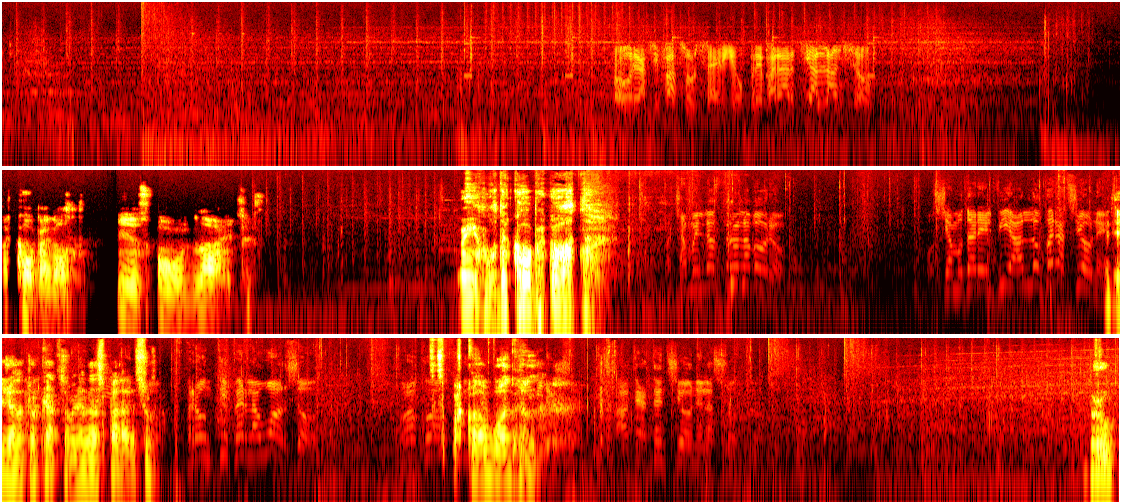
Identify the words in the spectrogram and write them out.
Ora si fa sul serio, prepararsi al lancio. The Cobra God is online. We for the Cobra God. Mi ti è già dato il cazzo, voglio andare a sparare, su. Spacco la Warzone. Bru.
